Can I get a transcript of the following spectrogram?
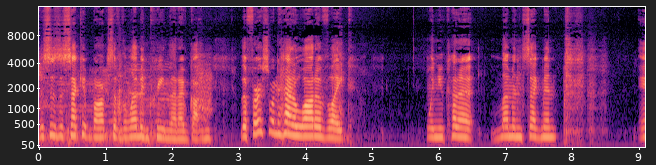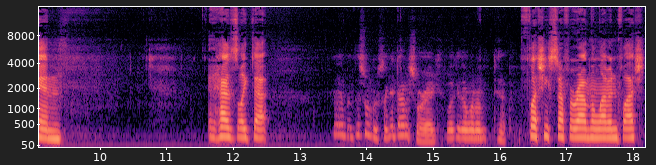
This is the second box of the lemon cream that I've gotten. The first one had a lot of like when you cut a lemon segment and it has like that Yeah, but this one looks like a dinosaur egg. Look at the one on the tip. fleshy stuff around the lemon flesh.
